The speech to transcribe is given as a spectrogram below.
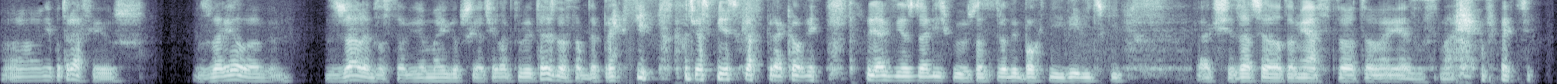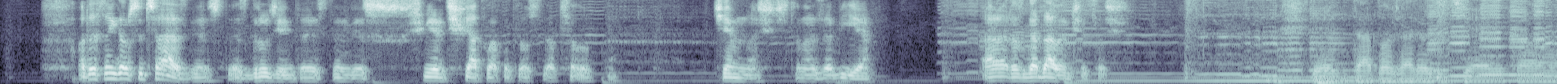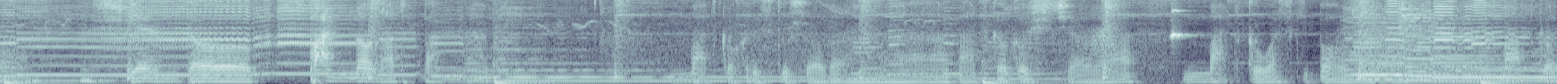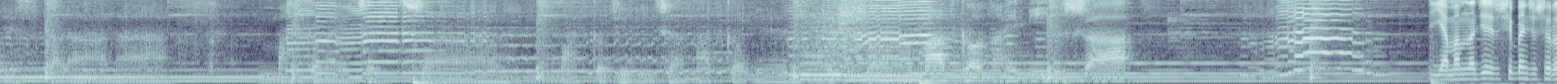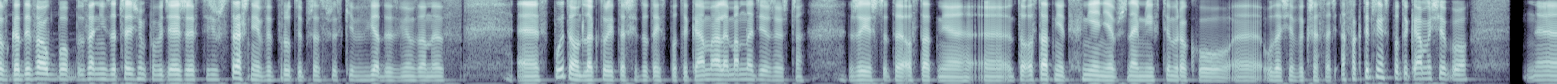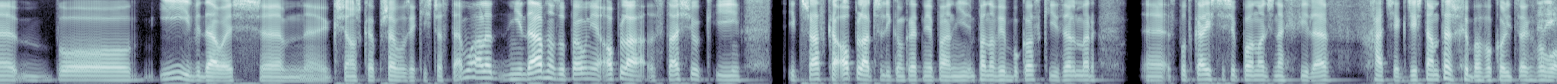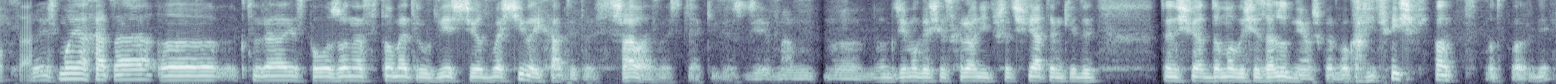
o, nie potrafię już. Zwariowałbym. Z żalem zostawiłem mojego przyjaciela, który też dostał depresji, chociaż mieszka w Krakowie. Jak wjeżdżaliśmy już od strony Bochni i Wieliczki, jak się zaczęło to miasto, to Jezus Maria. A to jest najgorszy czas, wiesz, to jest grudzień, to jest ten, wiesz, śmierć światła po prostu, absolutna. Ciemność, to nas zabija. A rozgadałem się coś. Święta Boża Rodzicielko, święto Panno nad Pannami, Matko Chrystusowa, Matko Kościoła, Matko łaski Bożej, Matko nieskalana, Matko najczystsza, Matko dziewicza, Matko nieruszona, Matko najmilsza. Ja mam nadzieję, że się będziesz rozgadywał, bo zanim zaczęliśmy powiedziałeś, że jesteś już strasznie wypruty przez wszystkie wywiady związane z, e, z płytą, dla której też się tutaj spotykamy, ale mam nadzieję, że jeszcze, że jeszcze te ostatnie, e, to ostatnie tchnienie, przynajmniej w tym roku, e, uda się wykrzesać. A faktycznie spotykamy się, bo, bo i wydałeś e, książkę Przewóz jakiś czas temu, ale niedawno zupełnie Opla Stasiuk i, i Trzaska Opla, czyli konkretnie pani, panowie Bukowski i Zelmer, E, Spotkaliście się ponoć na chwilę w chacie, gdzieś tam też chyba w okolicach Wołowca. To jest moja chata, e, która jest położona 100 metrów 200 od właściwej chaty. To jest szałas właśnie taki, wiesz, gdzie mam, no, gdzie mogę się schronić przed światem, kiedy ten świat domowy się zaludnia, na przykład w okolicy świąt potwornie.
